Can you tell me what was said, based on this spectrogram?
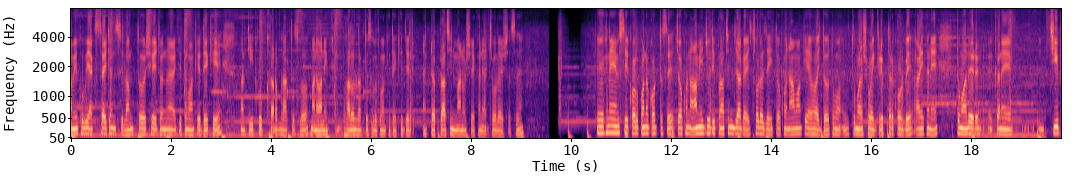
আমি খুবই এক্সাইটেড ছিলাম, তো সেই জন্য আর কি তোমাকে দেখে আর কি খুব খারাপ লাগতেছিল মানে অনেক ভালো লাগতেছিল তোমাকে দেখে যে একটা প্রাচীন মানুষ এখানে চলে এসেছে। তো এখানে এমসি কল্পনা করতেছে, যখন আমি যদি প্রাচীন জায়গায় চলে যাই, তখন আমাকে হয়তো তোমা- তোমরা সবাই গ্রেপ্তার করবে। আর এখানে তোমাদের এখানে চিফ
